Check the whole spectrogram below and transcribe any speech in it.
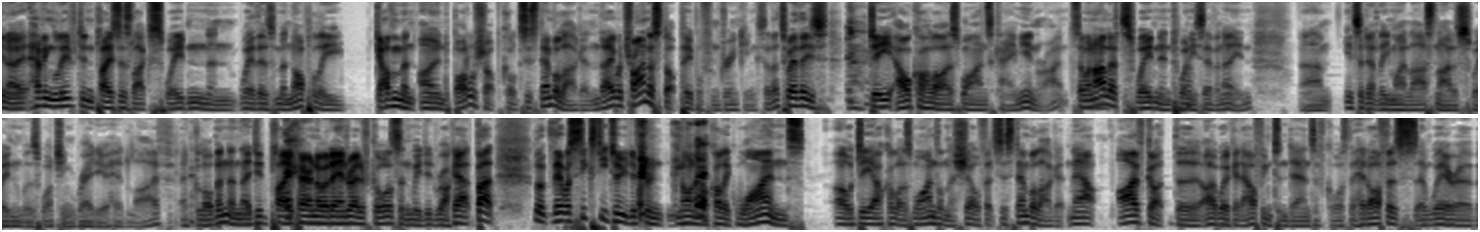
you know, having lived in places like Sweden and where there's a monopoly government owned bottle shop called Systembolaget, and they were trying to stop people from drinking. So that's where these de alcoholized wines came in, right? So when I left Sweden in 2017, um, incidentally, my last night of Sweden was watching Radiohead live at Globen, and they did play Paranoid Android, of course, and we did rock out. But look, there were 62 different non alcoholic wines or de-alcoholized wines on the shelf at Systembolaget. Now, I've got the I work at Alphington Downs, of course, the head office, and we're a,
